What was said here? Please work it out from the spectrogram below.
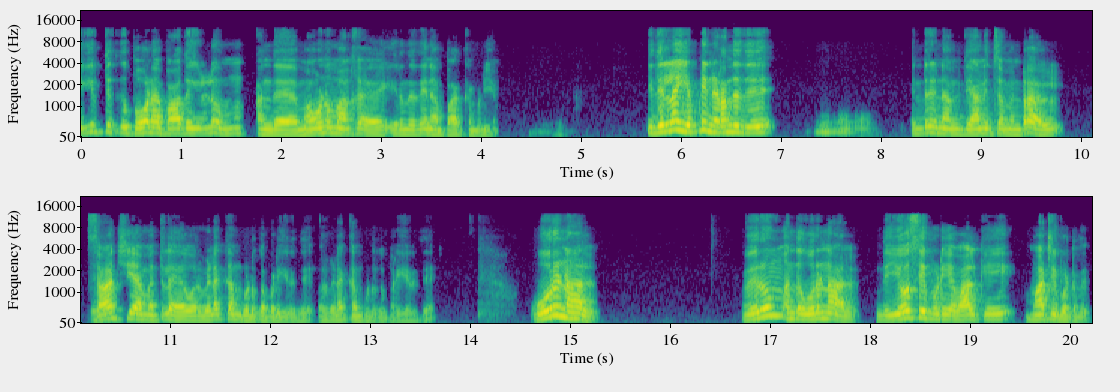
எகிப்துக்கு போன பாதைகளிலும் அந்த மௌனமாக இருந்ததை நாம் பார்க்க முடியும். இதெல்லாம் எப்படி நடந்தது? என்று நாம் தியானித்தோம் என்றால் சாட்சியாமத்துல ஒரு விளக்கம் கொடுக்கப்படுகிறது. ஒரு விளக்கம் கொடுக்கப்படுகிறது. ஒரு நாள் வெறும் அந்த ஒரு நாள் இந்த யோசிப்புடைய வாழ்க்கையை மாற்றி போட்டது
